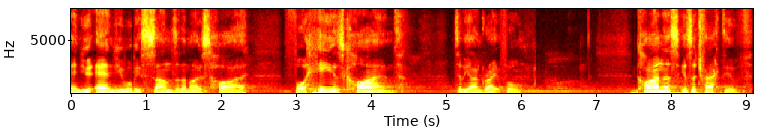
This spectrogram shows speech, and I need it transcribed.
and, you, and you will be sons of the Most High, for He is kind to the ungrateful. Kindness is attractive.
